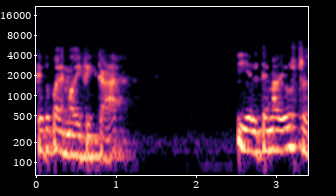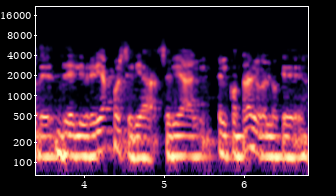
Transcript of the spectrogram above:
que tú puedes modificar. Y el tema de uso de, librerías pues sería sería el, contrario que es lo que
